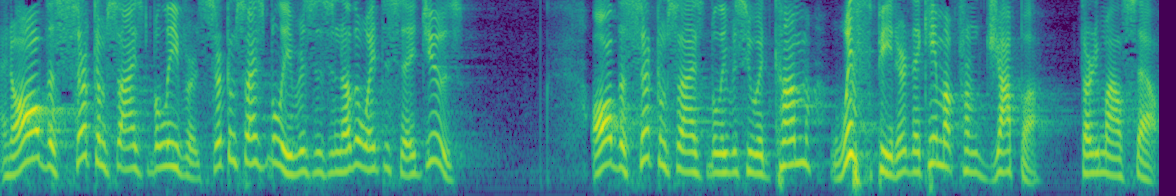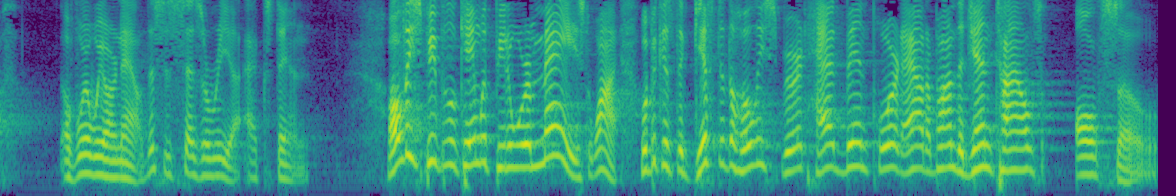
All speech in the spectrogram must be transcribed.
And all the circumcised believers, circumcised believers is another way to say Jews. All the circumcised believers who had come with Peter, they came up from Joppa, 30 miles south of where we are now. This is Caesarea, Acts 10. All these people who came with Peter were amazed. Why? Well, because the gift of the Holy Spirit had been poured out upon the Gentiles also.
